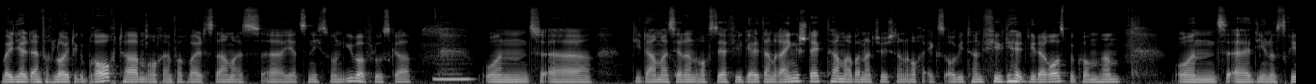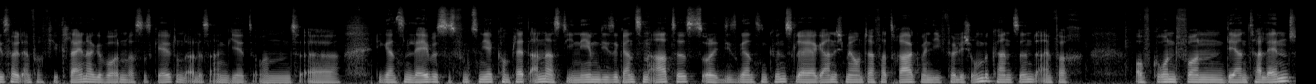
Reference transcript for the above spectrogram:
weil die halt einfach Leute gebraucht haben, auch einfach, weil es damals äh, jetzt nicht so einen Überfluss gab. Und äh, die damals ja dann auch sehr viel Geld dann reingesteckt haben, aber natürlich dann auch exorbitant viel Geld wieder rausbekommen haben. Und äh, die Industrie ist halt einfach viel kleiner geworden, was das Geld und alles angeht. Und äh, die ganzen Labels, das funktioniert komplett anders. Die nehmen diese ganzen Artists oder diese ganzen Künstler ja gar nicht mehr unter Vertrag, wenn die völlig unbekannt sind, einfach aufgrund von deren Talent,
